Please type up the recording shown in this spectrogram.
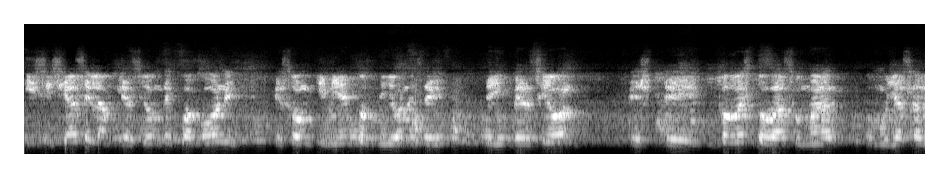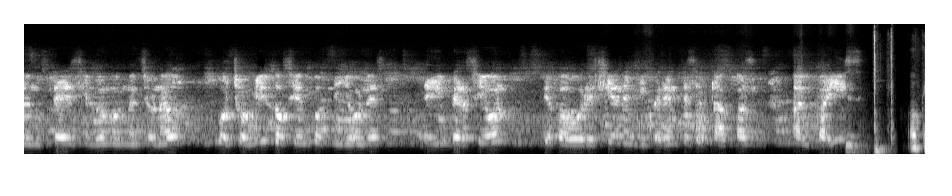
Y si se hace la ampliación de Coacone, que son 500 millones de, de inversión, este, todo esto va a sumar, como ya saben ustedes y lo hemos mencionado, 8.200 millones de inversión que favorecían en diferentes etapas al país. Ok,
